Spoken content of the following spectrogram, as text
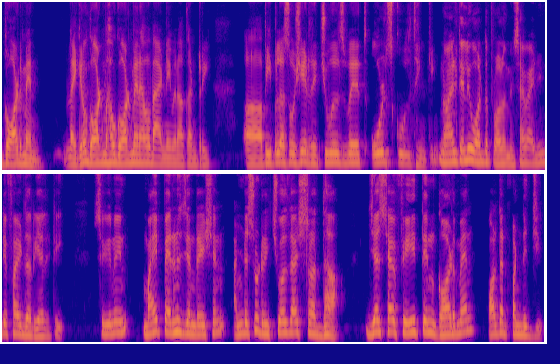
godmen. Like, you know, god how godmen have a bad name in our country. Uh, people associate rituals with old school thinking. No, I'll tell you what the problem is. I've identified the reality. So, you know, in my parents' generation understood rituals as Shraddha. Just have faith in God man or that Panditji.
